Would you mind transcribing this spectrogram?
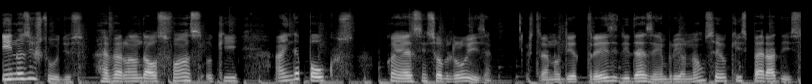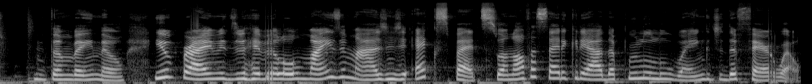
e nos estúdios, revelando aos fãs o que ainda poucos conhecem sobre Luísa. Estreia no dia 13 de dezembro e eu não sei o que esperar disso. Também não. E o Prime revelou mais imagens de Expat, sua nova série criada por Lulu Wang de The Farewell.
